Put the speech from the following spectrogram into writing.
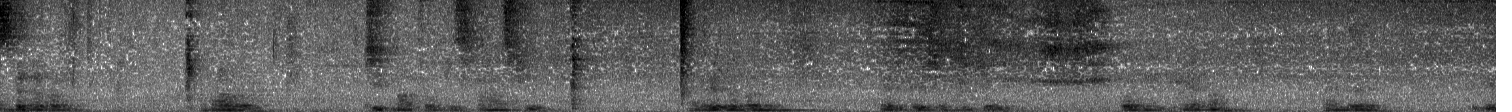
most venerable our chief master of this monastery and venerable education teacher from Myanmar and uh, the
